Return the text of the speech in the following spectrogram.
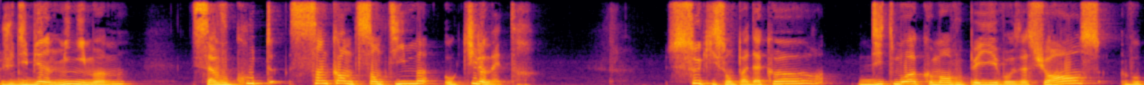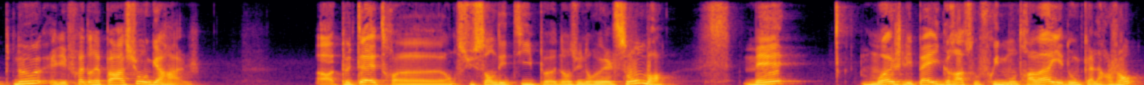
je dis bien minimum, ça vous coûte 50 centimes au kilomètre. Ceux qui sont pas d'accord, dites-moi comment vous payez vos assurances, vos pneus et les frais de réparation au garage. Peut-être euh, en suçant des types dans une ruelle sombre, mais moi je les paye grâce aux fruits de mon travail et donc à l'argent.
